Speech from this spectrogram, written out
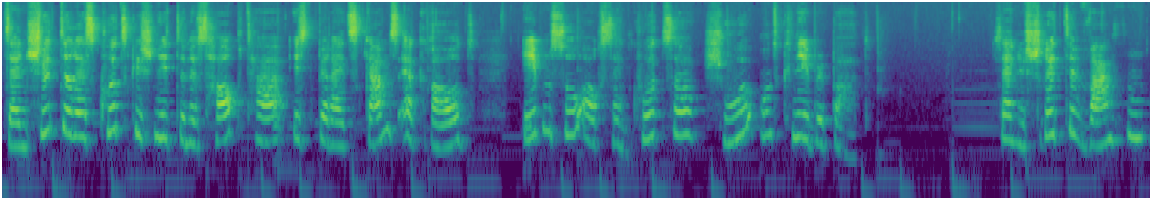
Sein schütteres, kurzgeschnittenes Haupthaar ist bereits ganz ergraut ebenso auch sein kurzer Schur- und Knebelbart. Seine Schritte wanken,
